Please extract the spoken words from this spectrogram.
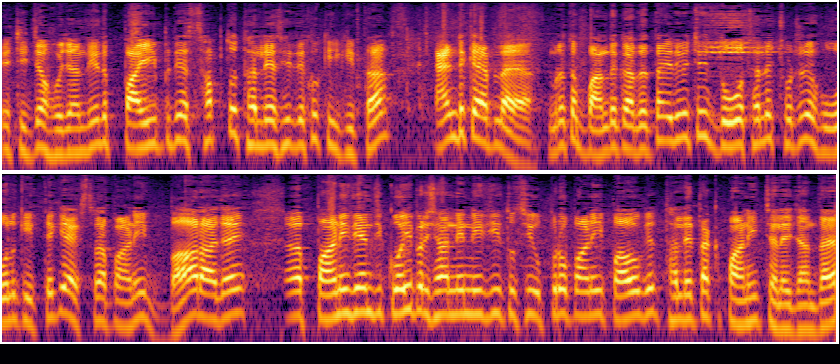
ਇਹ ਚੀਜ਼ਾਂ ਹੋ ਜਾਂਦੀਆਂ ਤੇ ਪਾਈਪ ਦੇ ਸਭ ਤੋਂ ਥੱਲੇ ਅਸੀਂ ਦੇਖੋ ਕੀ ਕੀਤਾ ਐਂਡ ਕੈਪ ਲਾਇਆ। ਮਤਲਬ ਤਾਂ ਬੰਦ ਕਰ ਦਿੱਤਾ। ਇਹਦੇ ਵਿੱਚ ਦੋ ਥੱਲੇ ਛੋਟੇ ਛੋਟੇ ਹੋਲ ਕੀਤੇ ਕਿ ਐਕਸਟਰਾ ਪਾਣੀ ਬਾਹਰ ਆ ਜਾਏ। ਪਾਣੀ ਦੇਣ ਦੀ ਕੋਈ ਪਰੇਸ਼ਾਨੀ ਨਹੀਂ ਜੀ। ਤੁਸੀਂ ਉੱਪਰੋਂ ਪਾਣੀ ਪਾਓਗੇ ਥੱਲੇ ਤੱਕ ਪਾਣੀ ਚਲੇ ਜਾਂਦਾ ਹੈ।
